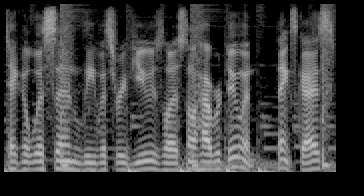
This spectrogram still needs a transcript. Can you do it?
take a listen, leave us reviews, let us know how we're doing. Thanks, guys.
